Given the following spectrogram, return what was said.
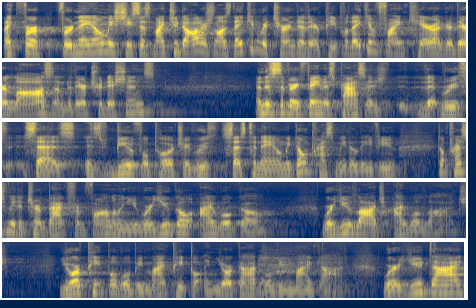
Like for, for Naomi, she says, My two daughters in laws, they can return to their people. They can find care under their laws and under their traditions. And this is a very famous passage that Ruth says is beautiful poetry. Ruth says to Naomi, Don't press me to leave you. Don't press me to turn back from following you. Where you go, I will go. Where you lodge, I will lodge. Your people will be my people, and your God will be my God. Where you die,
